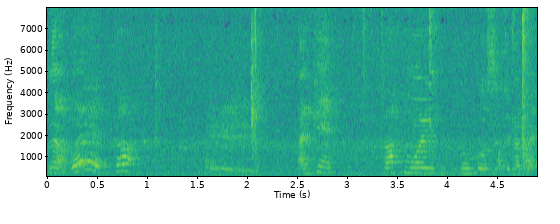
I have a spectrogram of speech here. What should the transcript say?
no go talk. I can't talk more go closer to the mic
